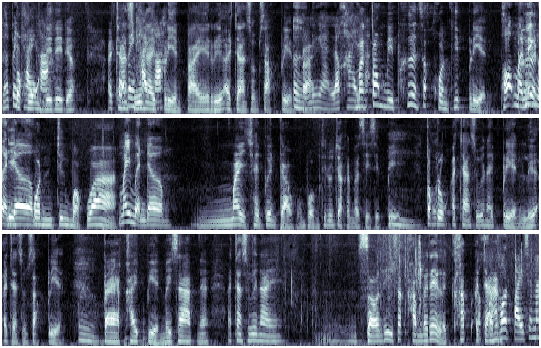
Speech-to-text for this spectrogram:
แล้วเป็นตกใครลงคะเดี๋ยวเดี๋ยวอาจารย์แล้วสุเป็นวิใครนัยคะเปลี่ยนไปหรืออาจารย์สมศักดิ์เปลี่ยนเออไปนี่ไงแล้วใครมันคะต้องมีเพื่อนสักคนที่เปลี่ยน เพราะมันไม่เหมือนเดิมพื่กคนจึงบอกว่าไม่เหมือนเดิมไม่ใช่เพื่อนเก่าของผมที่รู้จักกันมา 40 ปี ตกลงอาจารย์สุวินัยเปลี่ยนหรืออาจารย์สมศักดิ์เปลี่ยนอืมแต่ใครเปลี่ยนไม่ทราบนะ อาจารย์สุวินัย สอรี่สักคำไม่ได้เหรอครับ อาจารขอย์โทษไปใช่ไหม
